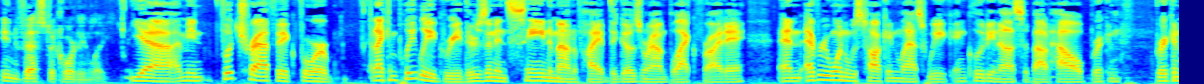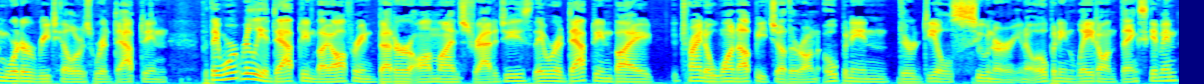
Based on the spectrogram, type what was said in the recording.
invest accordingly. Yeah, I mean, foot traffic for, and I completely agree. There's an insane amount of hype that goes around Black Friday, and everyone was talking last week, including us, about how brick and brick and mortar retailers were adapting, but they weren't really adapting by offering better online strategies. They were adapting by trying to one up each other on opening their deals sooner. You know, opening late on Thanksgiving.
